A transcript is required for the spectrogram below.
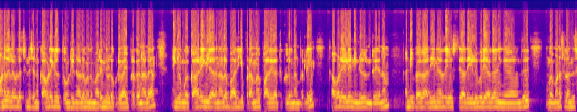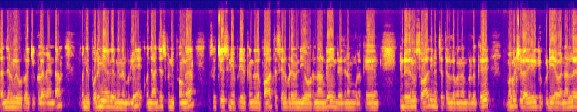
மனதளவில் சின்ன சின்ன கவலைகள் தோன்றினாலும் அது மறைந்து விடக்கூடிய வாய்ப்பு இருக்கிறதுனால நீங்கள் உங்கள் காரியங்களை அதனால் பாதிக்கப்படாமல் பாதுகாத்துக் கொள்ளுங்கள் நண்பர்களே. கவலைகளை நீங்கள் இன்றைய தினம் கண்டிப்பாக அதிக நேரத்தை யோசித்து அதை இழுபறியாக நீங்கள் வந்து உங்கள் மனசில் வந்து சஞ்சலங்களை உருவாக்கி கொள்ள வேண்டாம். கொஞ்சம் பொறுமையாக இருங்க நண்பர்களே. கொஞ்சம் அட்ஜஸ்ட் பண்ணி போங்க. சுச்சுவேஷன் எப்படி இருக்குங்கிறத பார்த்து செயல்பட வேண்டிய ஒரு நாள்ங்க இன்றைய தினம் உங்களுக்கு. இன்றைய தினம் சுவாதி நட்சத்திரத்தில் வந்த நண்பர்களுக்கு மகிழ்ச்சியில் அதிகரிக்கக்கூடிய நல்ல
